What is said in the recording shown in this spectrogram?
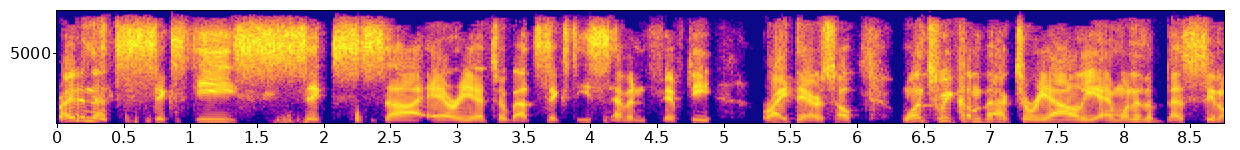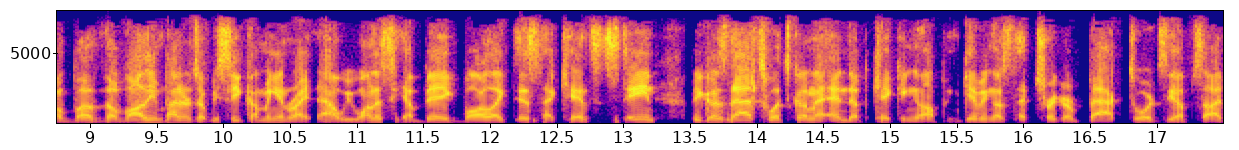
right in that 66 uh, area to about 6750 right there. So once we come back to reality and one of the best, you know, the volume patterns that we see coming in right now, we want to see a big bar like this that can't sustain because that's what's going to end up kicking up and giving us that trigger back towards the upside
